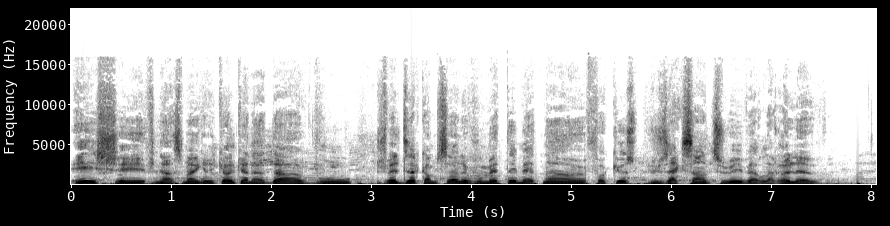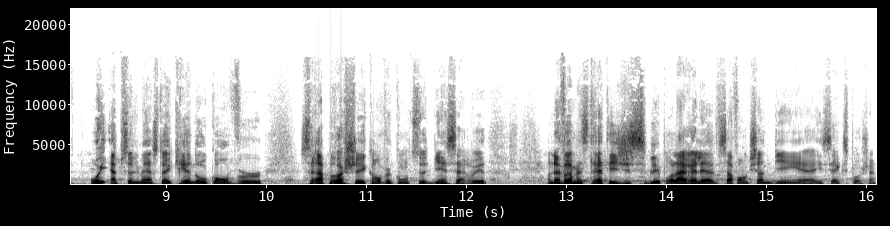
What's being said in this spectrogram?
Et chez Financement Agricole Canada, vous, je vais le dire comme ça, vous mettez maintenant un focus plus accentué vers la relève. Oui, absolument. C'est un créneau qu'on veut se rapprocher, qu'on veut continuer de bien servir. On a vraiment une stratégie ciblée pour la relève. Ça fonctionne bien euh, ici à Expochamp.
